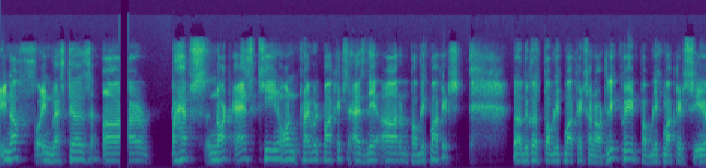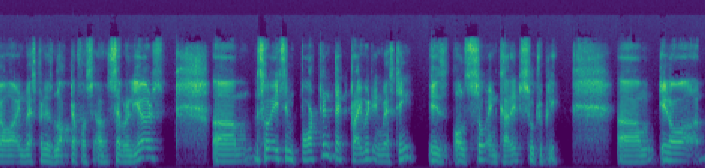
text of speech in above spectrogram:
enough investors are perhaps not as keen on private markets as they are on public markets uh, because public markets are not liquid. Public markets, your investment is locked up for uh, several years. Um, so it's important that private investing is also encouraged suitably. Um, you know,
